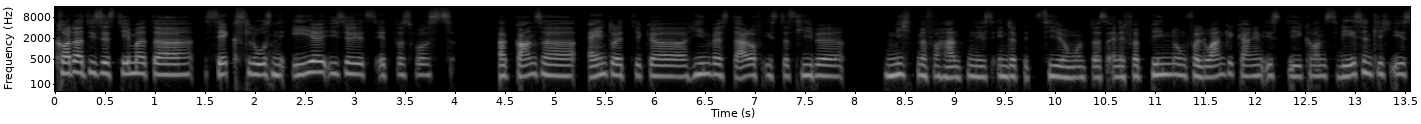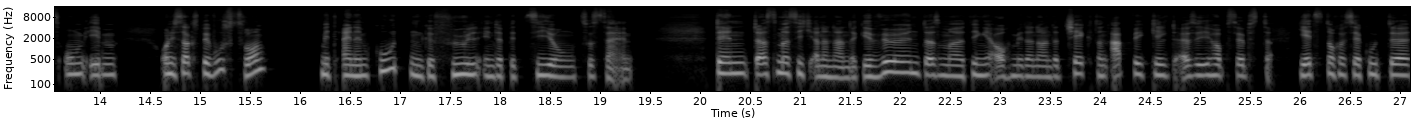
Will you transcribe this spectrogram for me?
gerade auch dieses Thema der sexlosen Ehe ist ja jetzt etwas, was ein ganz eindeutiger Hinweis darauf ist, dass Liebe nicht mehr vorhanden ist in der Beziehung und dass eine Verbindung verloren gegangen ist, die ganz wesentlich ist, um eben, und ich sage es bewusst so, mit einem guten Gefühl in der Beziehung zu sein. Denn dass man sich aneinander gewöhnt, dass man Dinge auch miteinander checkt und abwickelt. Also ich habe selbst jetzt noch eine sehr gute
